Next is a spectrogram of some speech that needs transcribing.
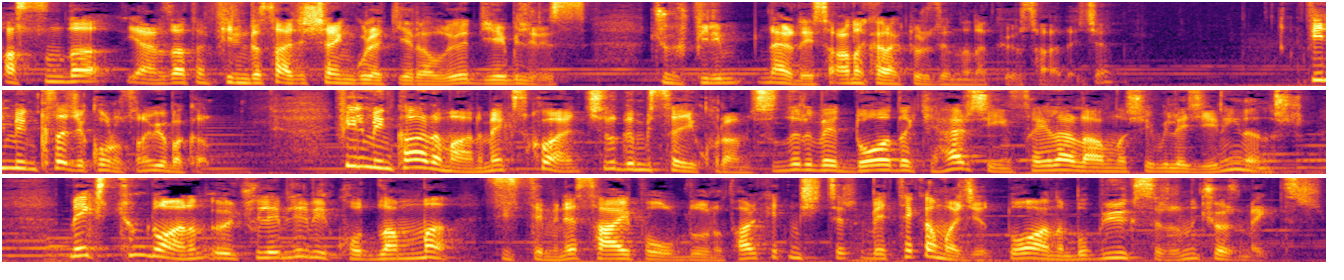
Aslında yani zaten filmde sadece Shen Gulet yer alıyor diyebiliriz. Çünkü film neredeyse ana karakter üzerinden akıyor sadece. Filmin kısaca konusuna bir bakalım. Filmin kahramanı Max Cohen çılgın bir sayı kuramcısıdır ve doğadaki her şeyin sayılarla anlaşabileceğine inanır. Max tüm doğanın ölçülebilir bir kodlanma sistemine sahip olduğunu fark etmiştir ve tek amacı doğanın bu büyük sırrını çözmektir.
